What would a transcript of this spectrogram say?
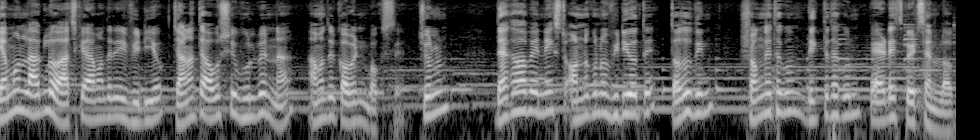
কেমন লাগল আজকে আমাদের এই ভিডিও? জানাতে অবশ্যই ভুলবেন না, আমাদের কমেন্ট বক্সে চলুন, দেখা হবে নেক্সট অন্য কোনো ভিডিওতে ততদিন সঙ্গে থাকুন, দেখতে থাকুন প্যারাডাইস পেটস অ্যান্ড ব্লগ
